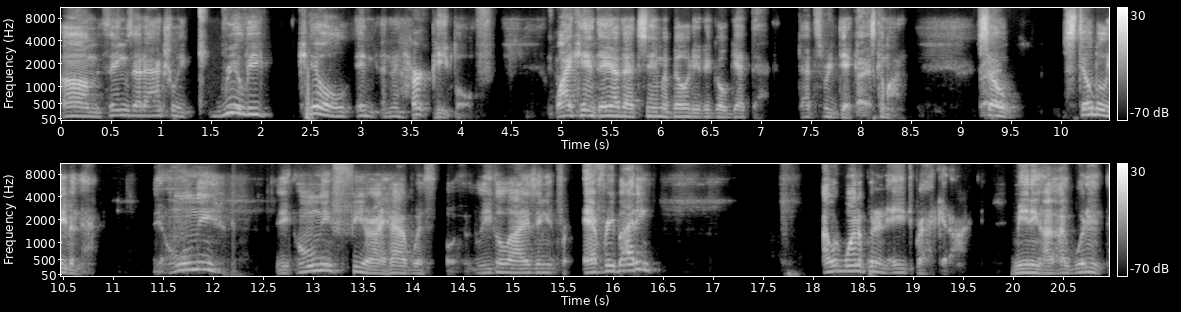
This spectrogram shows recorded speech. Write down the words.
um, things that actually really kill and, and hurt people. Why can't they have that same ability to go get that? That's ridiculous. Right. Come on. So still believe in that. The only the only fear I have with legalizing it for everybody, I would want to put an age bracket on it, meaning I, I wouldn't.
